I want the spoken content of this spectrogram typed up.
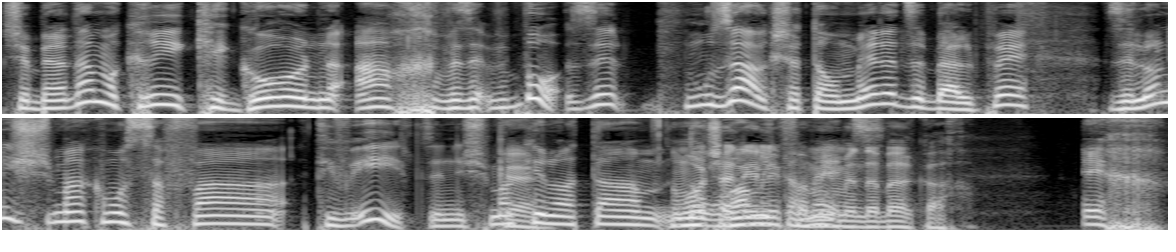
שבן אדם מקריא כגון, אח וזה, ובוא, זה מוזר, כשאתה אומר את זה בעל פה, זה לא נשמע כמו שפה טבעית, זה נשמע כן. כאילו אתה נורא למרות שאני מתאמץ. לפעמים מדבר ככה. איך?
